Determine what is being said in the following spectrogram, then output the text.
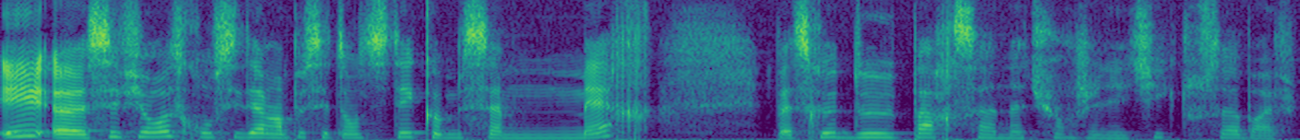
et euh, Sephiroth considère un peu cette entité comme sa mère, parce que de par sa nature génétique, tout ça, bref.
